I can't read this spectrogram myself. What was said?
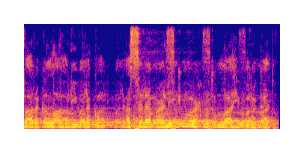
ബാറക്കല്ലാഹു അലി വലക്കും. അസ്സലാമലൈക്കും വാഹമത്തല്ലാഹി വാത്തു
